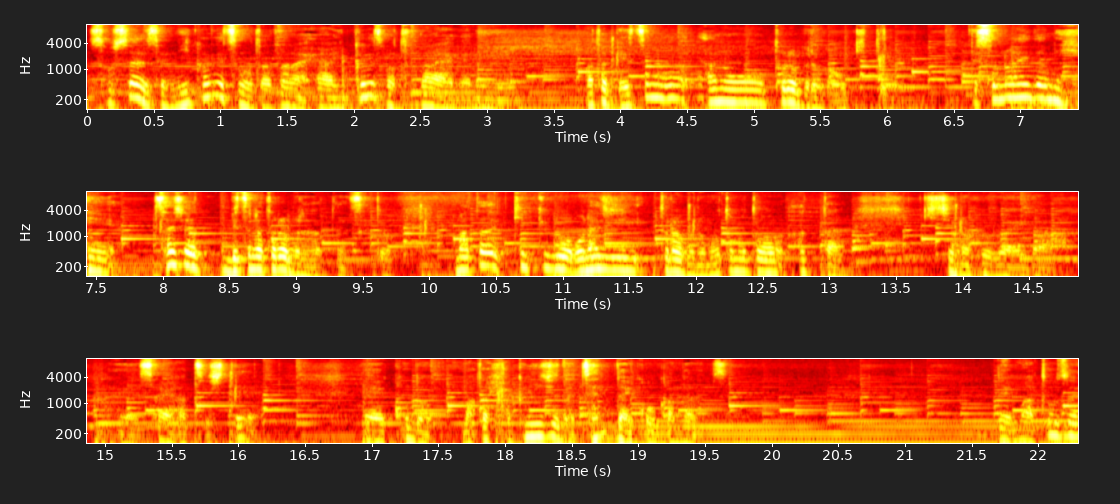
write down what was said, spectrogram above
そしたらですね2ヶ月も経たないあ1ヶ月も経たない間にまた別のあのトラブルが起きてでその間に最初は別のトラブルだったんですけどまた結局同じトラブルもともとあった基地の不具合が、えー、再発して、えー、今度また120台全体交換になるんです。でまあ当然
